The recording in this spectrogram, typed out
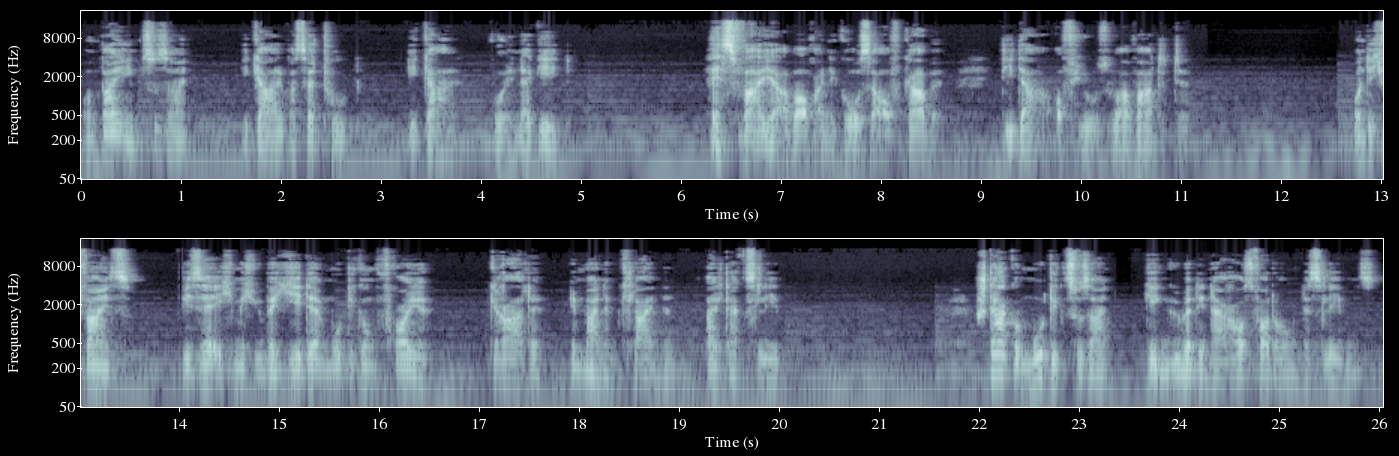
und bei ihm zu sein, egal was er tut, egal wohin er geht. Es war ja aber auch eine große Aufgabe, die da auf Josua wartete. Und ich weiß, wie sehr ich mich über jede Ermutigung freue, gerade in meinem kleinen Alltagsleben. Stark und mutig zu sein gegenüber den Herausforderungen des Lebens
